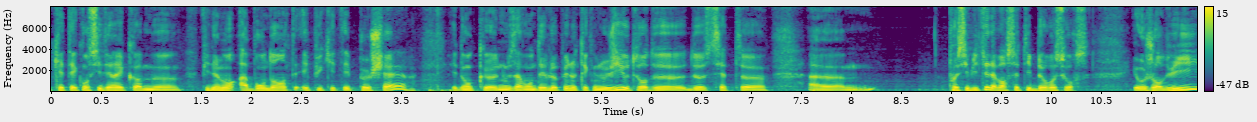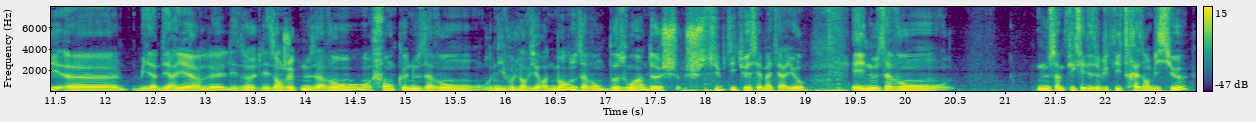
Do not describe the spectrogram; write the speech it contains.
qui était considérée comme finalement abondante et puis qui était peu chère. Et donc nous avons développé nos technologies autour de, cette possibilité d'avoir ce type de ressources. Et aujourd'hui, bien derrière les, les, enjeux que nous avons font que nous avons, au niveau de l'environnement, nous avons besoin de substituer ces matériaux. Et nous avons nous sommes fixés des objectifs très ambitieux.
